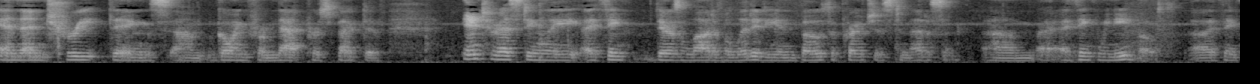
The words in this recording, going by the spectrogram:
and then treat things um, going from that perspective. Interestingly, I think there's a lot of validity in both approaches to medicine. Um, I, I think we need both. I think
